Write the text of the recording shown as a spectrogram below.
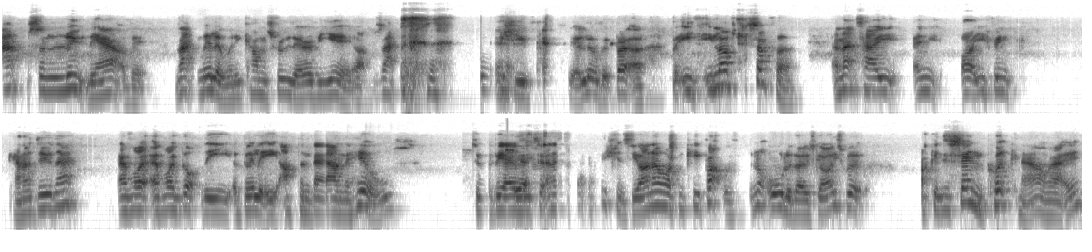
absolutely out of it. Zach Miller, when he comes through there every year, like Zach, a little bit better, but he, he loves to suffer, and that's how. You, and like you think, can I do that? have I have I got the ability up and down the hills to be able yeah. to and efficiency? I know I can keep up with not all of those guys, but I can descend quick now. It.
